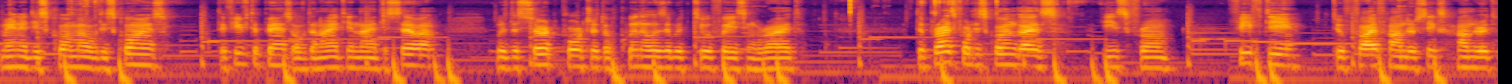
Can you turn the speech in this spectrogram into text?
many discoma of these coins. The 50 pence of the 1997 with the third portrait of Queen Elizabeth II facing right. The price for this coin guys is from 50 to 500 600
